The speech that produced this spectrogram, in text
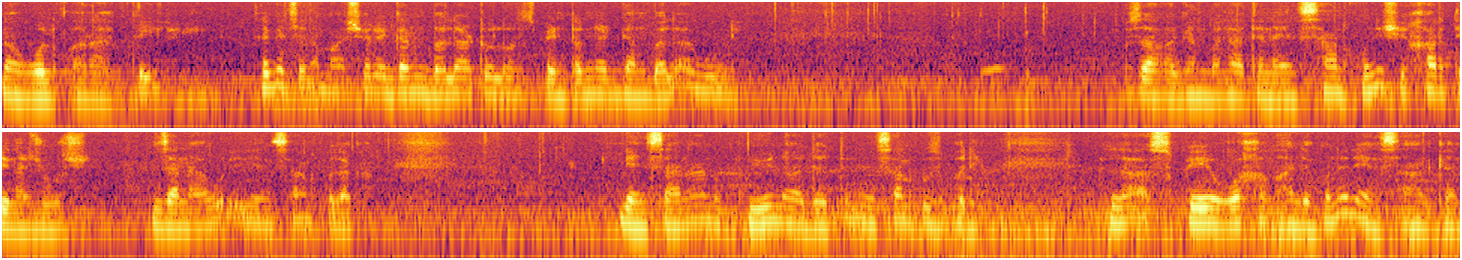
دا غول خوراک دی لګي ځکه چې د معاشره ګن بلا ټول ورځ په انټرنیټ ګن بلا ګوري زه هغه ګن بلا ته نه انسان خو نشي خرته نه جوړ شي زناور انسان خو لکه د انسانانو خویونه عادتونه انسان خو زبري لاس په غوښه باندې خو نه انسان کن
